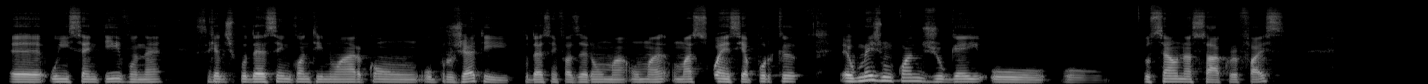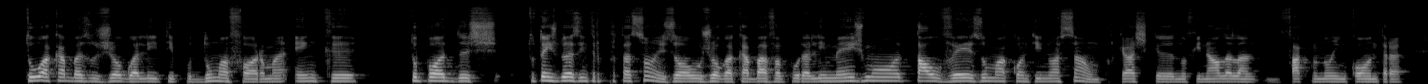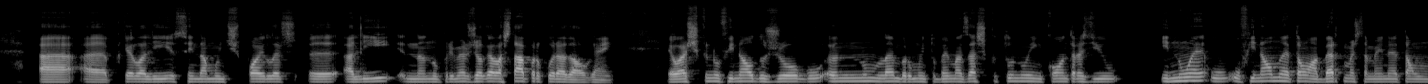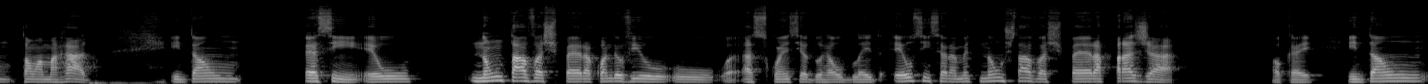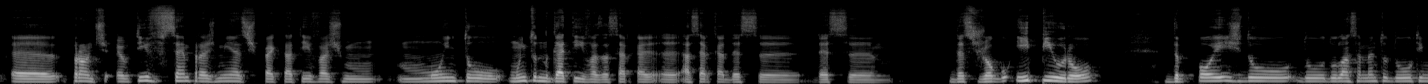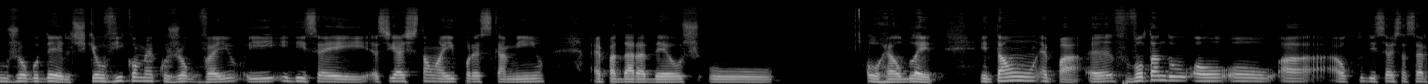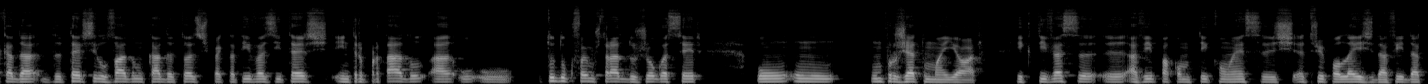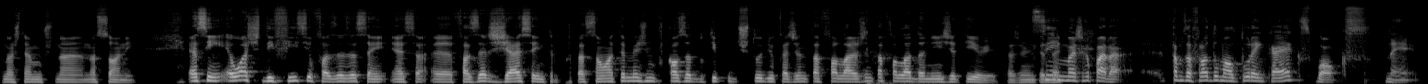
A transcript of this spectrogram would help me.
eh, o incentivo, né, Sim. que eles pudessem continuar com o projeto e pudessem fazer uma, uma, uma sequência, porque eu mesmo quando joguei o, o, o Sauna Sacrifice, tu acabas o jogo ali tipo de uma forma em que tu podes tu tens duas interpretações, ou o jogo acabava por ali mesmo, ou talvez uma continuação, porque eu acho que no final ela de facto não encontra. Porque ela ali, sem dar muitos spoilers, uh, ali no, no, primeiro jogo ela está à procura de alguém. Eu acho que no final do jogo, eu não me lembro muito bem, mas acho que tu não encontras e, o, e não é, o, o final não é tão aberto, mas também não é tão, tão amarrado. Então, é assim, eu não estava à espera, quando eu vi o, o, a sequência do Hellblade, eu sinceramente não estava à espera para já, ok? Então, uh, pronto, eu tive sempre as minhas expectativas muito, muito negativas acerca, uh, acerca desse, desse, desse jogo e piorou depois do, do, do, lançamento do último jogo deles, que eu vi como é que o jogo veio e, e disse, Ei, esses gajos estão aí por esse caminho, é para dar a Deus o, o Hellblade. Então, epá, uh, voltando ao, ao, ao, que tu disseste acerca de, de teres elevado um bocado as tuas expectativas e teres interpretado a, o, o, tudo o que foi mostrado do jogo a ser um, um, um projeto maior e que tivesse uh, a vir para competir com esses uh, Triple A's da vida que nós temos na, na Sony. É assim, eu acho difícil fazer, essa, essa, uh, fazer já essa interpretação, até mesmo por causa do tipo de estúdio que a gente está a falar. A gente está a falar da Ninja Theory, estás a entender? Sim, mas repara, estamos a falar de uma altura em que a Xbox, né,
